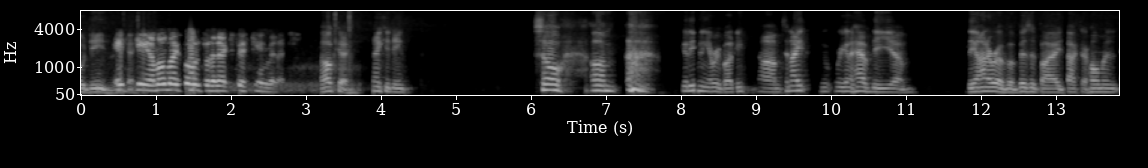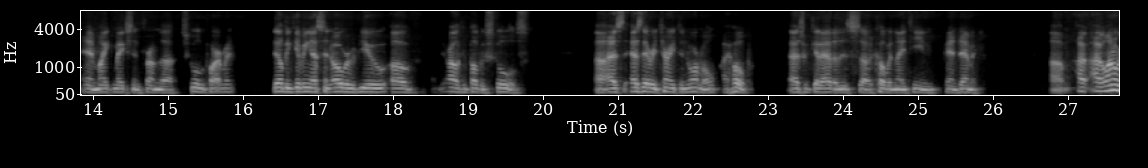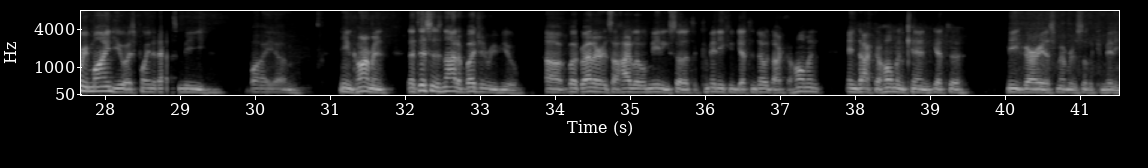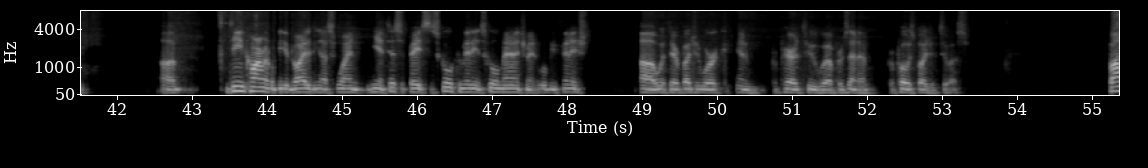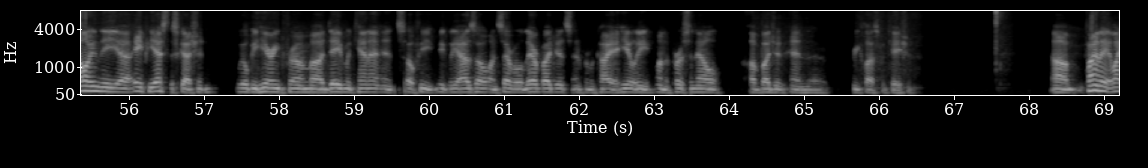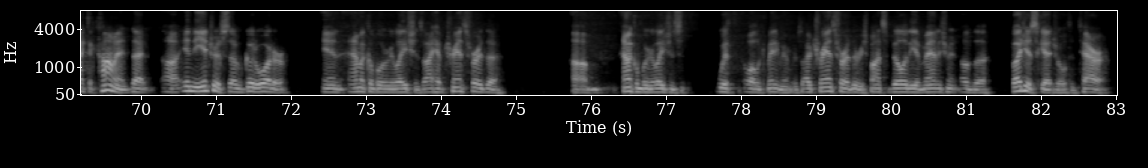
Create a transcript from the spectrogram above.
Oh, Dean. It's Okay. Dean. I'm on my phone for the next 15 minutes. Okay. Thank you, Dean. So, um, good evening, everybody. Um, tonight we're going to have the um, the honor of a visit by Dr. Homan and Mike Mason from the school department. They'll be giving us an overview of the Arlington Public Schools uh, as, as they're returning to normal, I hope, as we get out of this uh, COVID-19 pandemic. Um, I, I want to remind you, as pointed out to me by um, Dean Carman, that this is not a budget review, uh, but rather it's a high-level meeting so that the committee can get to know Dr. Homan and Dr. Homan can get to meet various members of the committee. Um, Dean Carman will be advising us when he anticipates the school committee and school management will be finished uh, with their budget work and prepared to uh, present a proposed budget to us. Following the uh, APS discussion, we'll be hearing from uh, Dave McKenna and Sophie Migliazzo on several of their budgets and from Kaya Healy on the personnel uh, budget and reclassification. Um, finally, I'd like to comment that uh, in the interest of good order and amicable relations, I have transferred the um, amicable relations with all the committee members. I've transferred the responsibility of management of the budget schedule to Tara,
